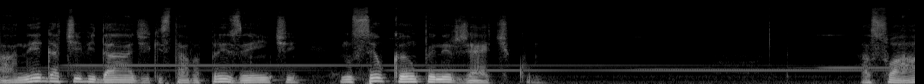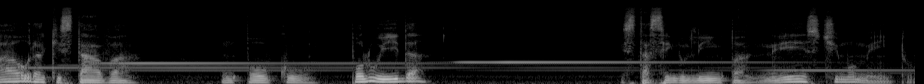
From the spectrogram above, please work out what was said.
a negatividade que estava presente no seu campo energético. A sua aura que estava um pouco poluída está sendo limpa neste momento.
